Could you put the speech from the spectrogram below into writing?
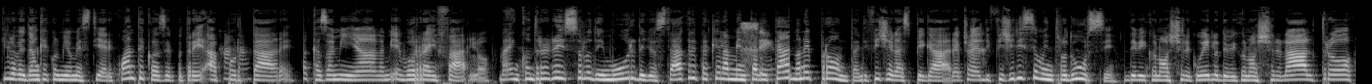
Io lo vedo anche col mio mestiere. Quante cose potrei apportare a casa mia e vorrei farlo, ma incontrerei solo dei muri, degli ostacoli perché la mentalità non è pronta, è difficile da spiegare, cioè è difficilissimo introdursi. Devi conoscere quello, devi conoscere l'altro,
